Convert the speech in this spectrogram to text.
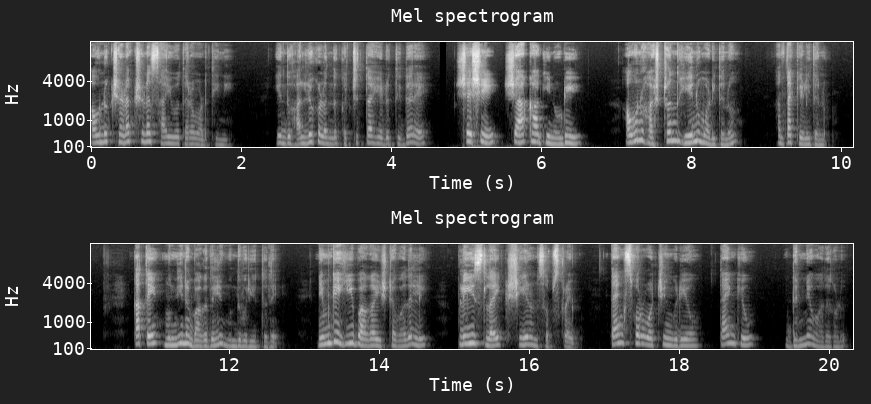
ಅವನು ಕ್ಷಣ ಕ್ಷಣ ಸಾಯುವ ಥರ ಮಾಡ್ತೀನಿ ಎಂದು ಹಲ್ಲುಗಳನ್ನು ಕಚ್ಚುತ್ತಾ ಹೇಳುತ್ತಿದ್ದರೆ, ಶಶಿ, ಶಾಕ್ ನೋಡಿ, ಅವನು ಅಷ್ಟೊಂದು ಏನು ಮಾಡಿದನು? ಅಂತ ಕೇಳಿದನು. ಕತೆ ಮುಂದಿನ ಭಾಗದಲ್ಲಿ ಮುಂದುವರಿಯುತ್ತದೆ. ನಿಮಗೆ ಈ ಭಾಗ ಇಷ್ಟವಾದಲ್ಲಿ please like, share, and subscribe. Thanks for watching video. Thank you. ಧನ್ಯವಾದಗಳು.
